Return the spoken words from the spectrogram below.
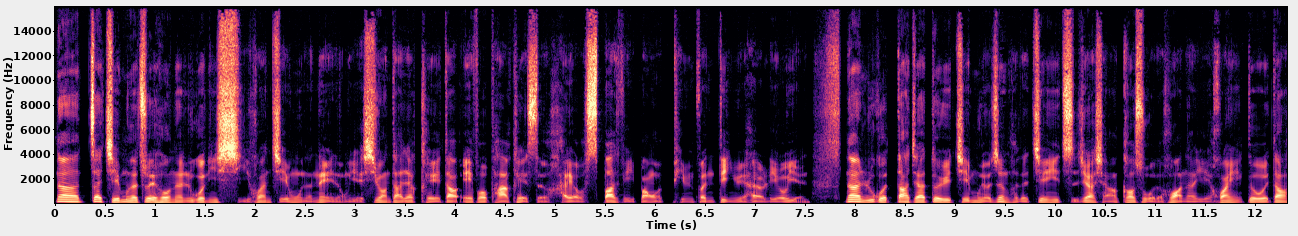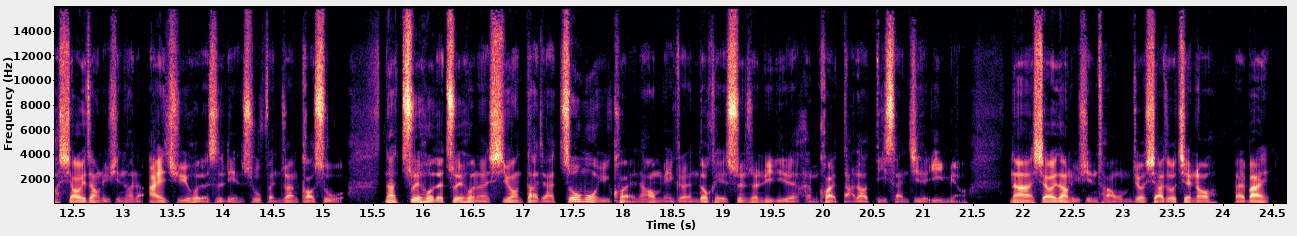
那在节目的最后呢，如果你喜欢节目的内容，也希望大家可以到 Apple Podcast 还有 Spotify 帮我评分、订阅还有留言。那如果大家对于节目有任何的建议、指教，想要告诉我的话呢，也欢迎各位到消一张旅行团的 IG 或者是脸书粉钻告诉我。那最后的最后呢，希望大家周末愉快，然后每个人都可以顺顺利利的很快打到第三季的疫苗。那消一张旅行团，我们就下周见喽，拜拜。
